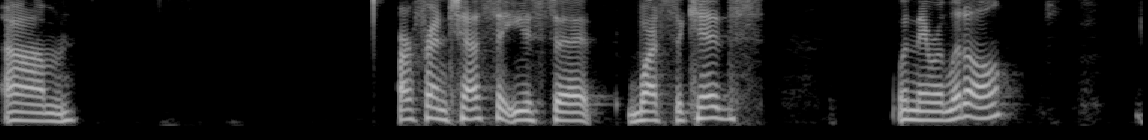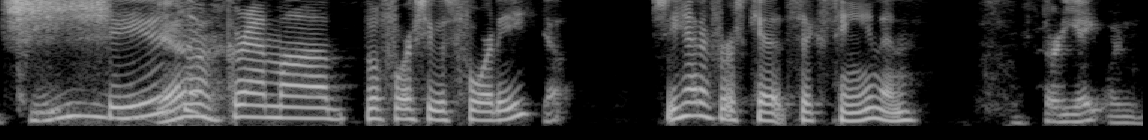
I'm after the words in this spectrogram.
um, our friend Chess that used to watch the kids when they were little. She was yeah. a grandma before she was forty. Yep. She had her first kid at sixteen, and 38 when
